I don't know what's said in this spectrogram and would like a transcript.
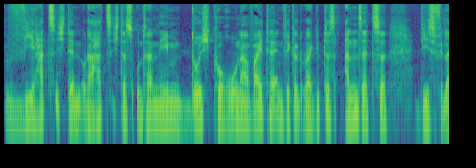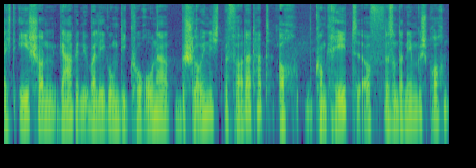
Wie hat sich denn oder hat sich das Unternehmen durch Corona weiterentwickelt oder gibt es Ansätze, die es vielleicht eh schon gab in Überlegungen, die Corona beschleunigt, befördert hat, auch konkret auf das Unternehmen gesprochen?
